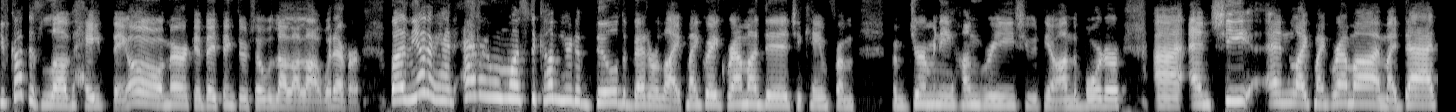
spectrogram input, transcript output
you've got this love hate thing. Oh, American, they think they're so la la la, whatever. But on the other hand, everyone wants to come here to build a better life. My great grandma did. She came from from Germany, Hungary. She was, you know, on the border, uh, and she and like my grandma and my dad,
